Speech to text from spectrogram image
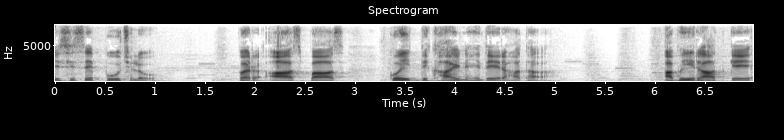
किसी से पूछ लो, पर आसपास कोई दिखाई नहीं दे रहा था। अभी रात के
